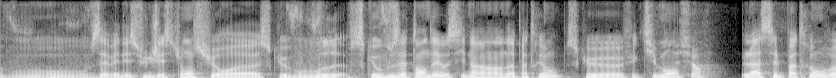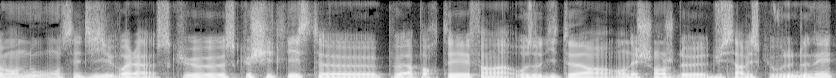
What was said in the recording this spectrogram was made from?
vous, vous avez des suggestions sur ce que vous ce que vous attendez aussi d'un d'un Patreon parce que effectivement Bien sûr. Là, c'est le Patreon. Vraiment, nous, on s'est dit, voilà, ce que, ce que Shitlist euh, peut apporter aux auditeurs en échange du service que vous nous donnez,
